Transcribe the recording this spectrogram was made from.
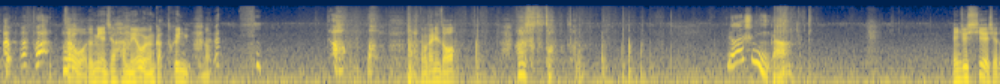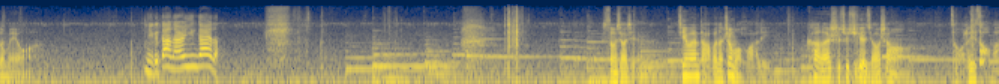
哎，在我的面前还没有人敢推女人呢。哼啊！啊！咱们赶紧走？啊，走走走！是你啊！连句谢谢都没有啊！你个大男人应该的。宋小姐，今晚打扮的这么华丽，看来是去鹊桥上走了一遭吧？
